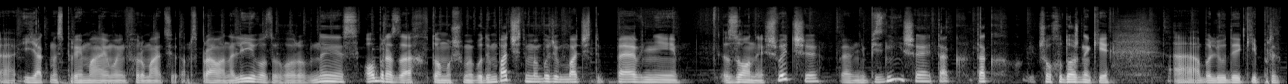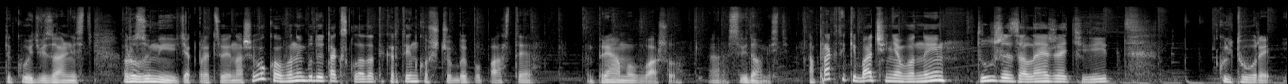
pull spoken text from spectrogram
Е, і як ми сприймаємо інформацію там справа наліво, згору вниз, образах, в тому, що ми будемо бачити, ми будемо бачити певні зони швидше, певні пізніше. Так, так, якщо художники або люди, які практикують візуальність, розуміють, як працює наше око, вони будуть так складати картинку, щоб попасти прямо в вашу свідомість. А практики бачення вони дуже залежать від культури і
